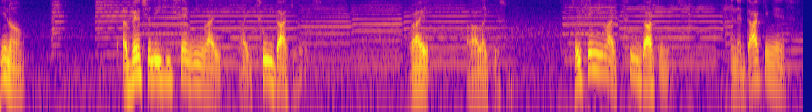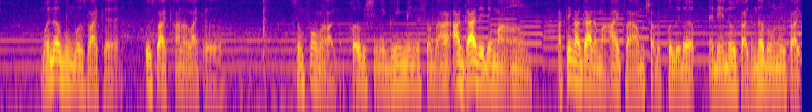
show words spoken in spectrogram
you know, eventually he sent me like like two documents, right? Oh, I like this one. So he sent me like two documents, and the documents, one of them was like a, it was like kind of like a some form of like a publishing agreement or something. I, I got it in my um I think I got it in my iCloud. I'm gonna try to pull it up. And then there was like another one that was like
